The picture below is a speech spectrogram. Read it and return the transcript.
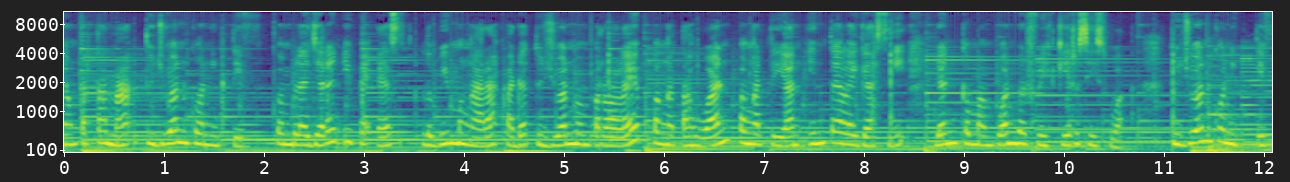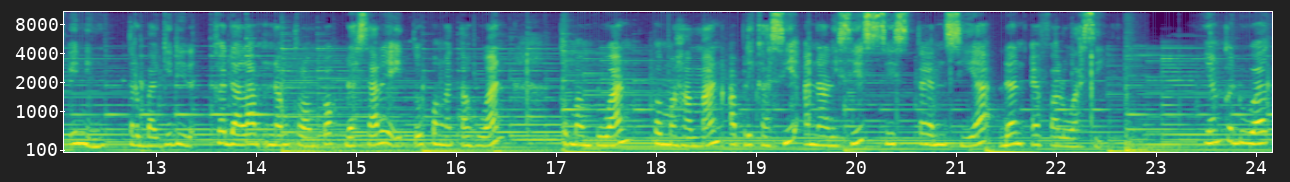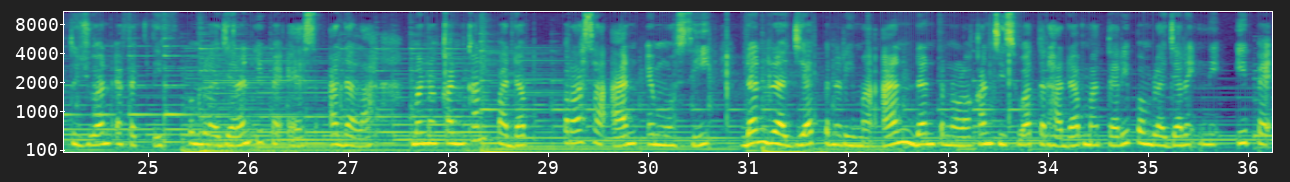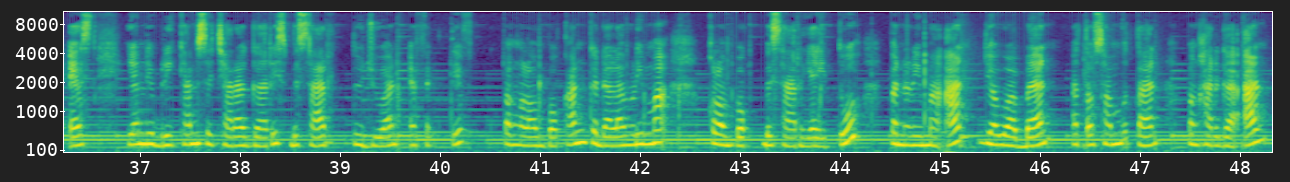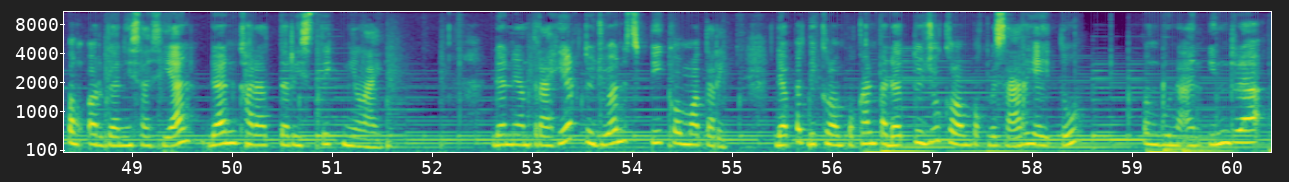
Yang pertama, tujuan kognitif. Pembelajaran IPS lebih mengarah pada tujuan memperoleh pengetahuan, pengertian, inteligasi, dan kemampuan berpikir siswa. Tujuan kognitif ini terbagi di, ke dalam enam kelompok dasar yaitu pengetahuan, kemampuan, pemahaman, aplikasi, analisis, sistensia, dan evaluasi. Yang kedua, tujuan efektif pembelajaran IPS adalah menekankan pada perasaan, emosi, dan derajat penerimaan dan penolakan siswa terhadap materi pembelajaran IPS yang diberikan secara garis besar tujuan efektif pengelompokan ke dalam lima kelompok besar yaitu penerimaan, jawaban atau sambutan, penghargaan, pengorganisasian, dan karakteristik nilai. Dan yang terakhir, tujuan psikomotorik dapat dikelompokkan pada tujuh kelompok besar yaitu penggunaan indera,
